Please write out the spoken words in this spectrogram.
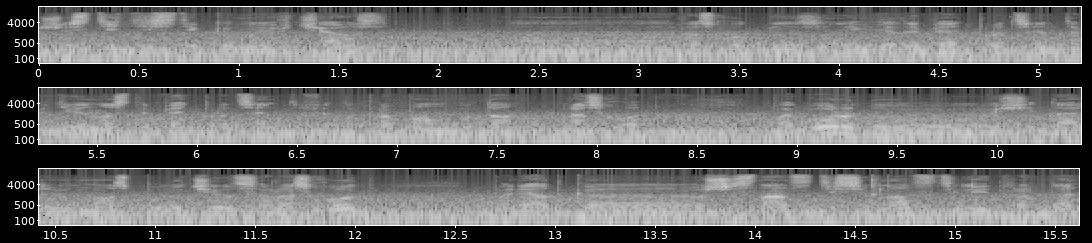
60 км в час, э, расход бензина где-то 5%, 95% это пропан-бутан расход. По городу считали, у нас получился расход порядка 16-17 литров, да?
